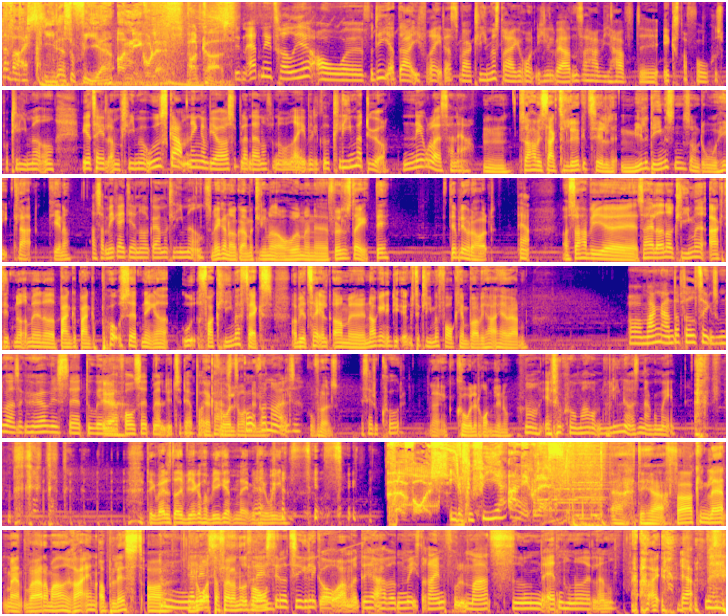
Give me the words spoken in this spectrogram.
The Voice. Ida, Sofia og Nikolas podcast. Det er den 18. i 3. og øh, fordi at der i fredags var klimastrække rundt i hele verden, så har vi haft øh, ekstra fokus på klimaet. Vi har talt om klimaudskamning, og vi har også blandt andet fundet ud af, hvilket klimadyr Nicolas han er. Mm. Så har vi sagt tillykke til Mille Dinesen, som du helt klart kender, Og som ikke rigtig har noget at gøre med klimaet. som ikke har noget at gøre med klimaet overhovedet, men øh, fødselsdag, det, det blev der holdt. Ja. Og så har, vi, øh, så har jeg lavet noget klimaagtigt, noget med noget banke-banke-på-sætninger ud fra Klimafax. Og vi har talt om øh, nok en af de yngste klimaforkæmpere, vi har her i verden. Og mange andre fede ting, som du altså kan høre, hvis uh, du vælger Ja. at fortsætte med at lytte til det her Jeg podcast. koger lidt rundt God fornøjelse. God fornøjelse. Hvad sagde du, kode? Jeg koger lidt rundt lige nu. Nå, ja, du koger meget rum. Du ligner også en narkoman. Det kan være, det stadig virker fra weekenden af med heroin. Sindssygt. Ida Sofia og Nicolas. Ja, det her fucking land, mand. Hvor er der meget regn og blæst og Mm, jeg lort, læste- der falder ned for Jeg oven. læste en artikel i går om, at det her har været den mest regnfulde marts siden 1800 eller andet. Nej, Ja.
